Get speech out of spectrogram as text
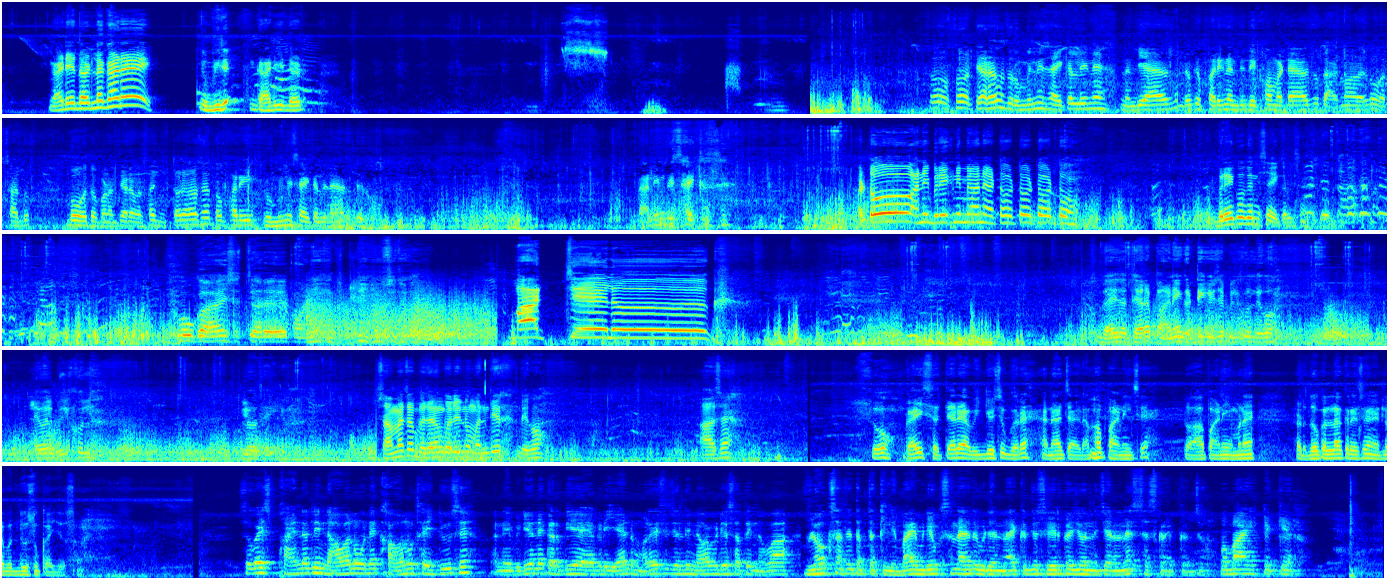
ગાડીએ દડ લગાડે. ઊભી રે ગાડી દડ. તો સો અત્યારે હું રૂમિલની સાયકલ લઈને નદી આવ્યો છું. એટલે કે ફરી નદી દેખવા માટે આવ્યો છું. કારનો આવ્યો હતો વરસાદ બહુ હતો પણ અત્યારે વરસાદ જતો રહ્યો છે તો ફરી રૂમિલની સાયકલ લઈને આવ્યો છું. નાની મોટી સાયકલ છે. અટો આની બ્રેકની મેં આને અટો અટો અટો અટો બ્રેક વગરની સાયકલ છે. ઓ ગાઈસ અત્યારે પાણી ઘટી ગયું છે બાચે લોક ગાઈસ અત્યારે પાણી ઘટી ગયું છે બિલકુલ દેખો. લેવલ બિલકુલ લો થઈ ગયું. સામે છે બજરંગબલીનું મંદિર દેખો. આ છે. સો ગાઈસ અત્યારે આવી ગયો છું ઘરે અને આ ચાડામાં પાણી છે. તો આ પાણી હમણાં અડધો કલાક રહેશે ને એટલે બધું સુકાઈ જશે. સો ગાઈઝ ફાઇનલી નાવાનું અને ખાવાનું થઈ ગયું છે અને વિડીયોને કરી દઈએ આગળ એન્ડ મળે છે જલ્દી નવા વીડિયો સાથે, નવા બ્લોગ સાથે. તબ તક કે બાય વીડિયો પસંદ આવે તો વિડીયોને લાઈક કરજો શેર કરજો અને ચેનલને સબસ્ક્રાઈબ કરજો. Bye take care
